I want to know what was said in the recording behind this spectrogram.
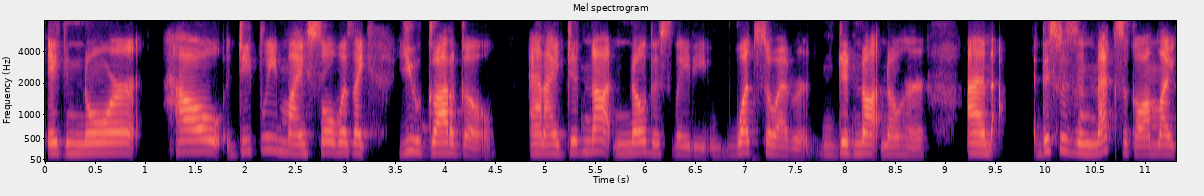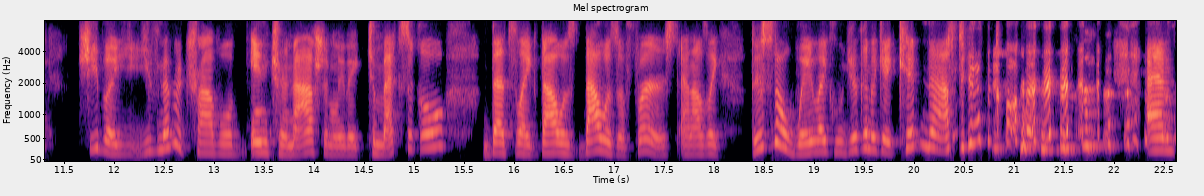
ignore how deeply my soul was like you gotta go. And i did not know this lady whatsoever did not know her. And this was in mexico. I'm like Shiba, you've never traveled internationally, like to Mexico. That's like that was that was a first, and I was like, "There's no way, like you're gonna get kidnapped in the car." and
